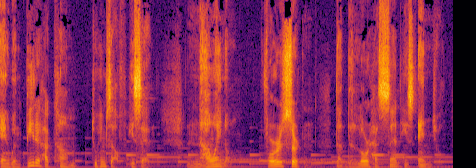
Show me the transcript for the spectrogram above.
And when Peter had come to himself, he said, Now I know for certain that the Lord has sent his angel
